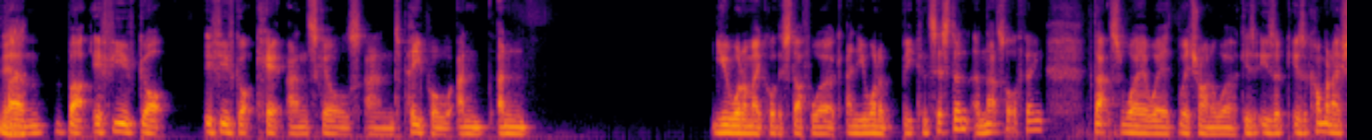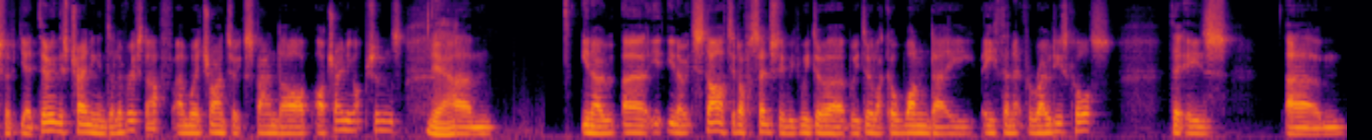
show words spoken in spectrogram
yeah, Um, but if you've got if you've got kit and skills and people and and you want to make all this stuff work and you want to be consistent and that sort of thing, that's where we're we're trying to work. Is is a is a combination of yeah doing this training and delivery stuff, and we're trying to expand our our training options yeah, um, you know, uh, you know, it started off essentially. We, we do a we do like a one day Ethernet for roadies course that is um,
